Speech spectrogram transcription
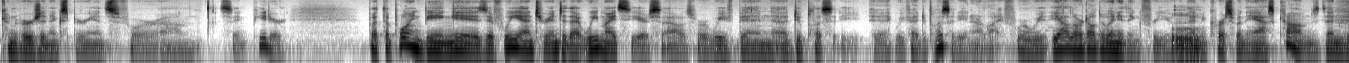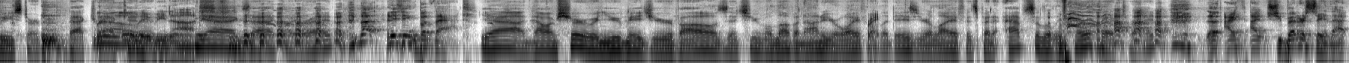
conversion experience for um, Saint Peter. But the point being is, if we enter into that, we might see ourselves where we've been uh, duplicity. Uh, we've had duplicity in our life, where we, yeah, Lord, I'll do anything for you. And then, of course, when the ask comes, then we start backtracking. Well, maybe and- not. Yeah, exactly. Right. Not anything but that. Yeah. Now I'm sure when you made your vows that you will love and honor your wife Right. all the days of your life, it's been absolutely perfect, right? I, I, she better say that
